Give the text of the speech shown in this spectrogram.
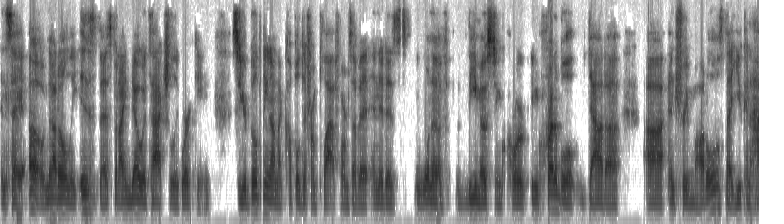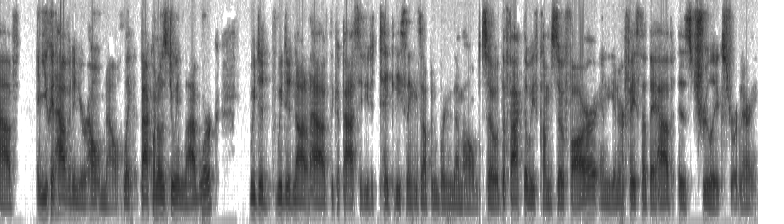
and say, oh, not only is this, but I know it's actually working. So you're building on a couple different platforms of it, and it is one of the most inc- incredible data uh, entry models that you can have and you can have it in your home now. Like back when I was doing lab work, we did we did not have the capacity to take these things up and bring them home. So the fact that we've come so far and the interface that they have is truly extraordinary.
